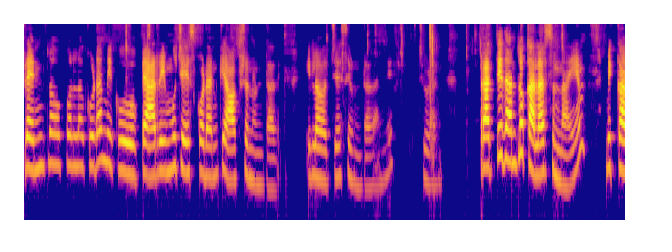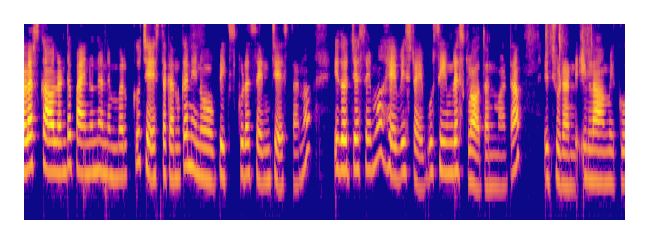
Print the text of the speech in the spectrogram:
ఫ్రంట్ లోపల కూడా మీకు ప్యార్ రిమూవ్ చేసుకోవడానికి ఆప్షన్ ఉంటుంది. ఇలా వచ్చేసి ఉంటుందండి. చూడండి. ప్రతి దాంట్లో కలర్స్ ఉన్నాయి. మీకు కలర్స్ కావాలంటే పైన ఉన్న నెంబర్కు చేస్తే కనుక నేను పిక్స్ కూడా సెండ్ చేస్తాను. ఇది వచ్చేసేమో హెవీ స్ట్రైప్ సీమ్లెస్ క్లాత్ అనమాట ఇది చూడండి ఇలా మీకు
